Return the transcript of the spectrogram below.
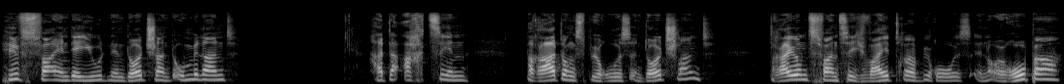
Hilfsverein der Juden in Deutschland umbenannt, hatte 18 Beratungsbüros in Deutschland, 23 weitere Büros in Europa,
